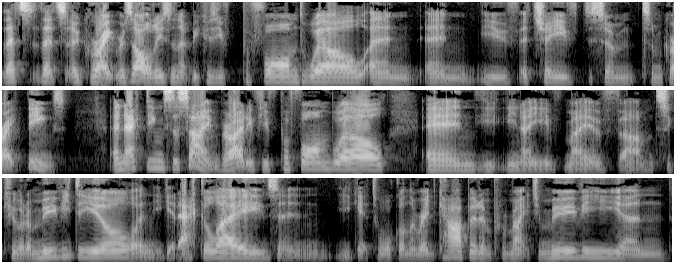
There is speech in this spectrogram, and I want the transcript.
That's that's a great result, isn't it? Because you've performed well and and you've achieved some some great things. And acting's the same, right? If you've performed well and you, you know you may have um, secured a movie deal and you get accolades and you get to walk on the red carpet and promote your movie and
